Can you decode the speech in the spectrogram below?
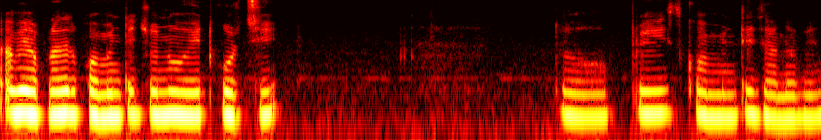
আমি আপনাদের কমেন্টের জন্য ওয়েট করছি। তো প্লিজ কমেন্টে জানাবেন।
